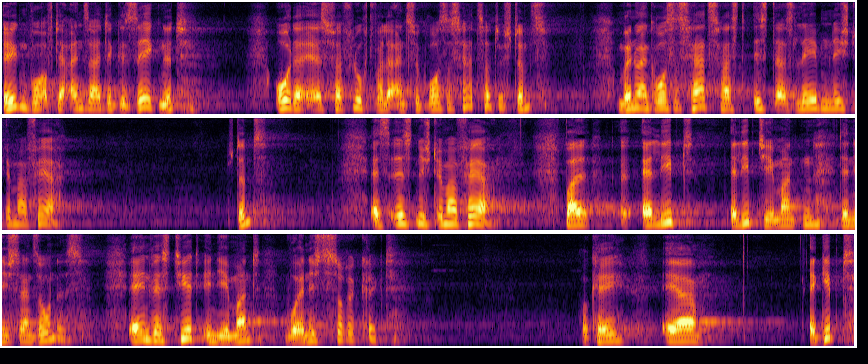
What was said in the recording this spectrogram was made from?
irgendwo auf der einen Seite gesegnet oder er ist verflucht, weil er ein zu großes Herz hatte. Stimmt's? Und wenn du ein großes Herz hast, ist das Leben nicht immer fair. Stimmt's? Es ist nicht immer fair, weil äh, er liebt, er liebt jemanden, der nicht sein Sohn ist. Er investiert in jemand, wo er nichts zurückkriegt. Okay? Er, er gibt,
